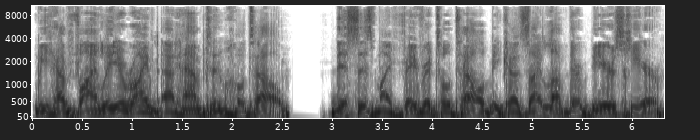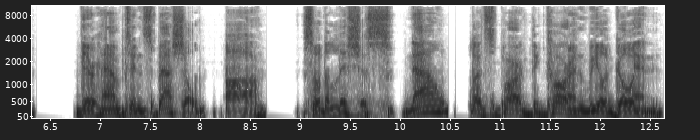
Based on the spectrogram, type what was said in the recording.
We have finally arrived at Hampton Hotel. This is my favorite hotel because I love their beers here. They're Hampton special, ah, so delicious. Now, let's park the car and we'll go in.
